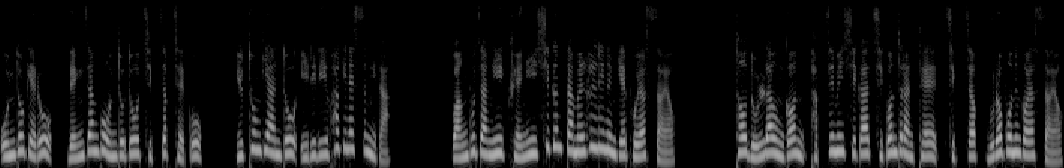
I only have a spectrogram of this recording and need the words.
온도계로 냉장고 온도도 직접 재고 유통기한도 일일이 확인했습니다. 왕 부장이 괜히 식은땀을 흘리는 게 보였어요. 더 놀라운 건 박지민 씨가 직원들한테 직접 물어보는 거였어요.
